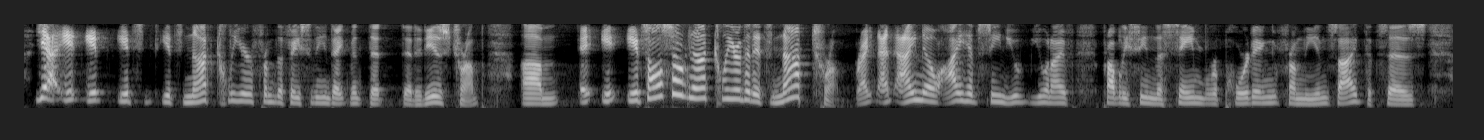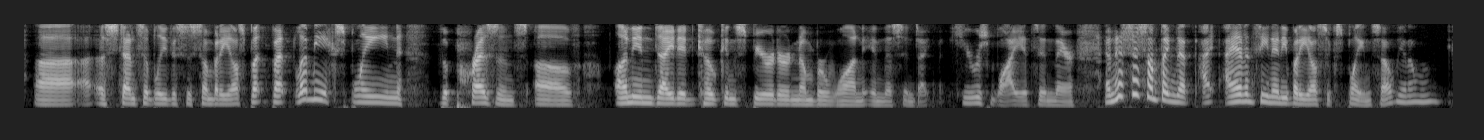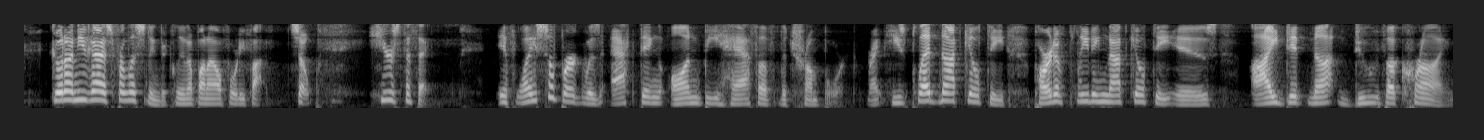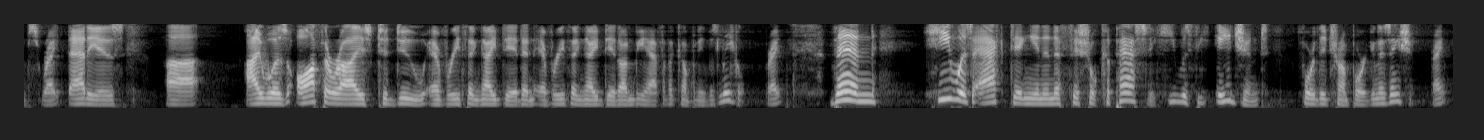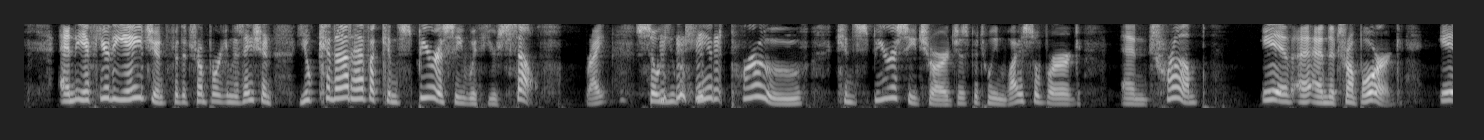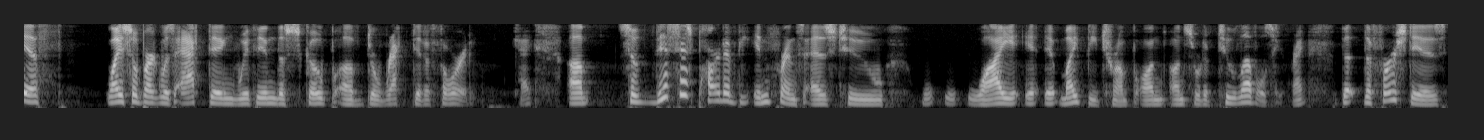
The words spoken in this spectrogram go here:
Yeah, it, it it's it's not clear from the face of the indictment that that it is Trump. Um, it, it, it's also not clear that it's not Trump, right? And I know I have seen you, you and I've probably seen the same reporting from the inside that says uh, ostensibly this is somebody else. But but let me explain the presence of unindicted co-conspirator number one in this indictment. Here's why it's in there, and this is something that I, I haven't seen anybody else explain. So you know, good on you guys for listening to clean up on aisle 45. So here's the thing if Weisselberg was acting on behalf of the Trump org, right? He's pled not guilty. Part of pleading not guilty is I did not do the crimes, right? That is, uh, I was authorized to do everything I did, and everything I did on behalf of the company was legal, right? Then he was acting in an official capacity. He was the agent for the Trump organization, right? And if you're the agent for the Trump organization, you cannot have a conspiracy with yourself right? So you can't prove conspiracy charges between Weisselberg and Trump if and the Trump org if Weisselberg was acting within the scope of directed authority. Okay, um, so this is part of the inference as to why it, it might be Trump on on sort of two levels here, right? The the first is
